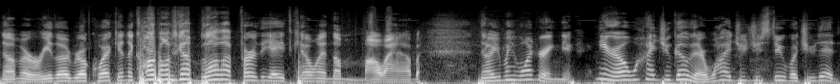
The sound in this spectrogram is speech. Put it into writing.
Now I'm going to reload real quick, and the car bomb's going to blow up for the eighth kill in the Moab. Now you may be wondering, Nero, why'd you go there? Why'd you just do what you did?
